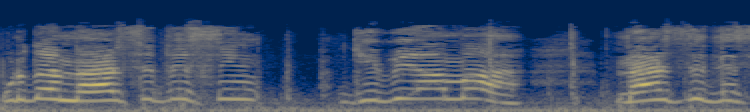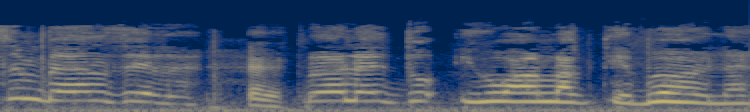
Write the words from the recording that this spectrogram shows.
Burada Mercedes'in gibi ama Mercedes'in benzeri. Evet. Böyle yuvarlak diye böyle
